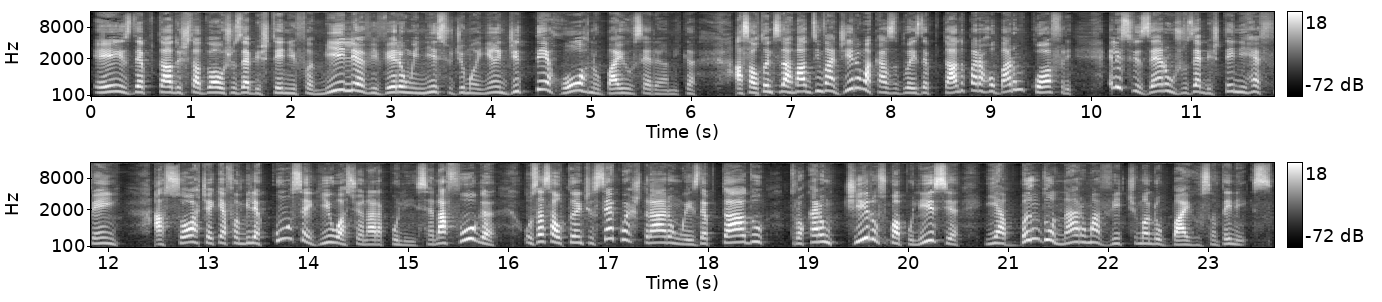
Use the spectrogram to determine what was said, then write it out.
ex-deputado estadual José Bisteni e família viveram um início de manhã de terror no bairro Cerâmica. Assaltantes armados invadiram a casa do ex-deputado para roubar um cofre. Eles fizeram José Bisteni refém. A sorte é que a família conseguiu acionar a polícia. Na fuga, os assaltantes sequestraram o ex-deputado, trocaram tiros com a polícia e abandonaram a vítima no bairro Santa Inês.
